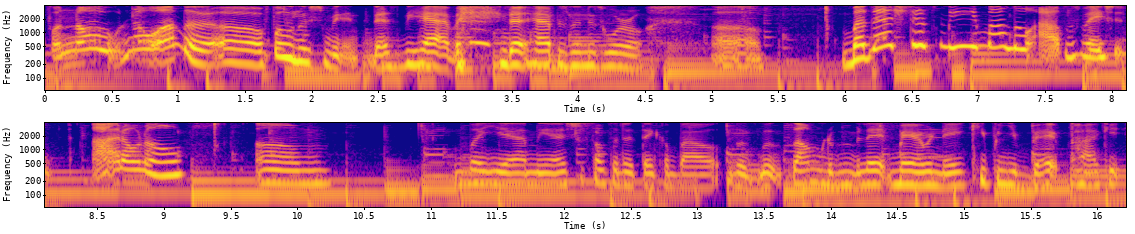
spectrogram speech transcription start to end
for no no other uh, foolishment that's be happening that happens in this world. Uh, but that's just me, my little observation. I don't know. Um, but yeah, I mean, it's just something to think about. Look, look, something to let marinate, keep in your back pocket.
